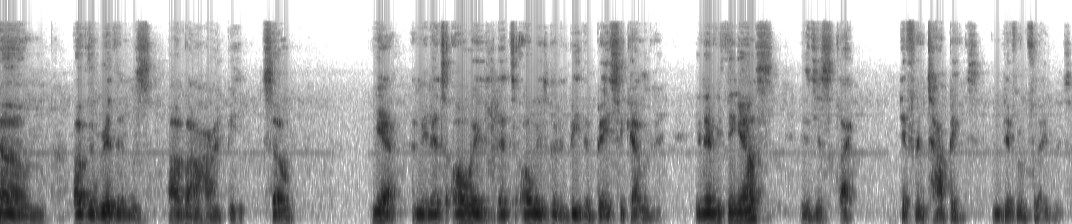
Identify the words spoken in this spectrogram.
um, of the rhythms of our heartbeat so yeah i mean that's always that's always going to be the basic element and everything else is just like different toppings different flavors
